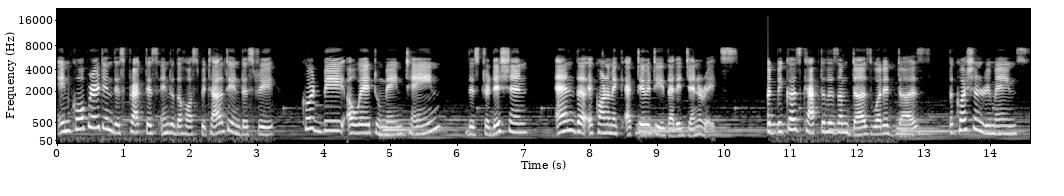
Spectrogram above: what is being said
incorporating this practice into the hospitality industry could be a way to maintain this tradition and the economic activity that it generates. But because capitalism does what it does, the question remains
